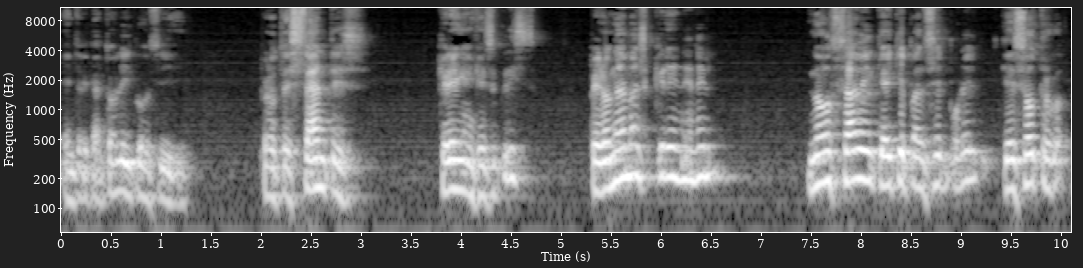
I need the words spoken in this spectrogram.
entre católicos y protestantes, creen en Jesucristo pero nada más creen en Él. No saben que hay que padecer por Él, que es otro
